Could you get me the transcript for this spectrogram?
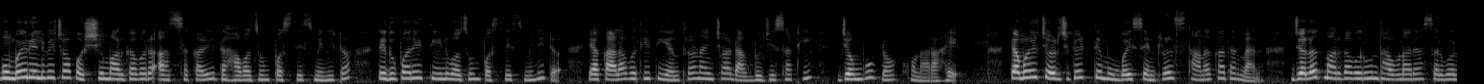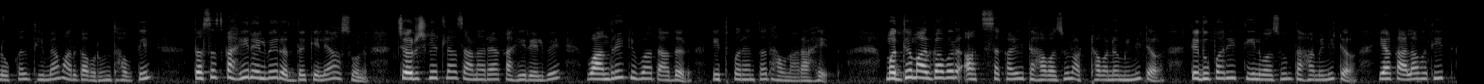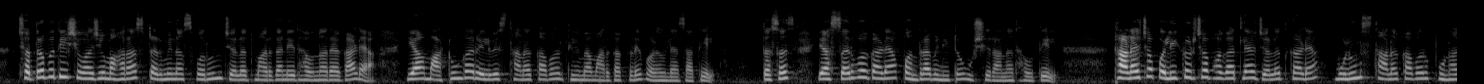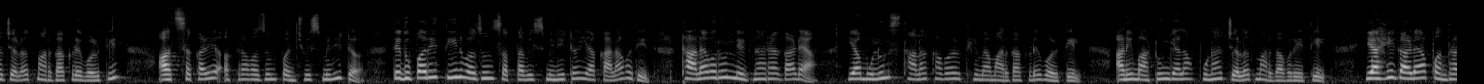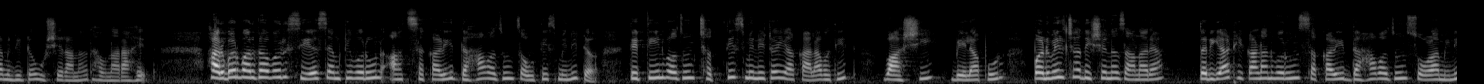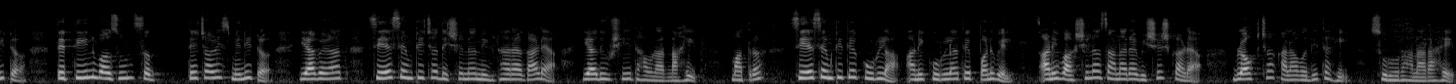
मुंबई रेल्वेच्या पश्चिम मार्गावर आज सकाळी दहा वाजून पस्तीस मिनिटं ते दुपारी तीन वाजून पस्तीस मिनिटं या कालावधीत यंत्रणांच्या डागडुजीसाठी जम्बो ब्लॉक होणार आहे. त्यामुळे चर्चगेट ते मुंबई सेंट्रल स्थानकादरम्यान जलद मार्गावरून धावणाऱ्या सर्व लोकल धीम्या मार्गावरून धावतील तसंच काही रेल्वे रद्द केल्या असून चर्चगेटला जाणाऱ्या काही रेल्वे वांद्रे किंवा दादर इथपर्यंत धावणार आहेत. मध्यमार्गावर आज सकाळी दहा वाजून अठ्ठावन्न मिनिटं ते दुपारी तीन वाजून दहा मिनिटं या कालावधीत छत्रपती शिवाजी महाराज टर्मिनसवरून जलद मार्गाने धावणाऱ्या गाड्या या माटुंगा रेल्वे स्थानकावर धीम्या मार्गाकडे वळवल्या जातील. तसंच या सर्व गाड्या पंधरा मिनिटं उशिरानं धावतील. ठाण्याच्या पलीकडच्या भागातल्या जलद गाड्या मुलुंड स्थानकावर पुन्हा जलद मार्गाकडे वळतील. आज सकाळी अकरा वाजून पंचवीस मिनिटं ते दुपारी तीन वाजून सत्तावीस मिनिटं या कालावधीत ठाण्यावरून निघणाऱ्या गाड्या या मुलुंड स्थानकावर धीम्या मार्गाकडे वळतील आणि माटुंग्याला पुन्हा जलद मार्गावर येतील. याही गाड्या पंधरा मिनिटं उशिरानं धावणार आहेत. हार्बर मार्गावर सीएसएमटीवरून आज सकाळी दहा वाजून चौतीस मिनिटं ते तीन वाजून छत्तीस मिनिटं या कालावधीत वाशी बेलापूर पनवेलच्या दिशेनं जाणाऱ्या तर या ठिकाणांवरून सकाळी दहा वाजून सोळा मिनिटं ते तीन वाजून सत्तेचाळीस मिनिटं या वेळात सीएसएमटीच्या दिशेनं निघणाऱ्या गाड्या या दिवशी धावणार नाहीत. मात्र सीएसएमटी ते कुर्ला आणि कुर्ला ते पनवेल आणि वाशीला जाणाऱ्या विशेष गाड्या ब्लॉकच्या कालावधीतही सुरू राहणार आहेत.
